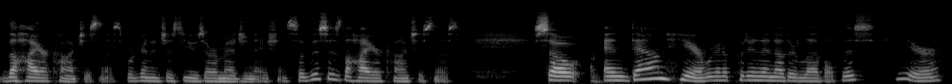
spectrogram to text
the higher consciousness. We're going to just use our imagination. So, this is the higher consciousness. So, and down here, we're going to put in another level. This here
